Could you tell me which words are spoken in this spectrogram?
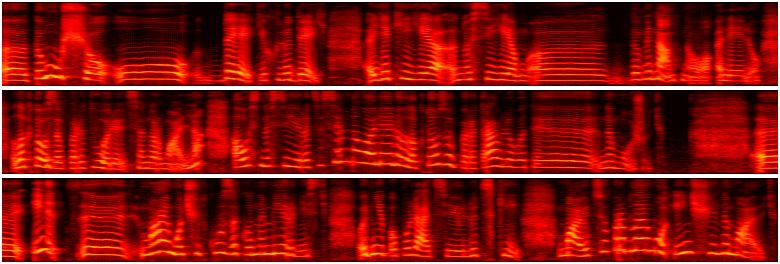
Е, Тому що у деяких людей, які є носієм домінантного алелю, лактоза перетворюється нормально, а ось носії рецесивного алелю лактозу перетравлювати не можуть. Е, І е, маємо чітку закономірність. Одні популяції людські мають цю проблему, інші не мають.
